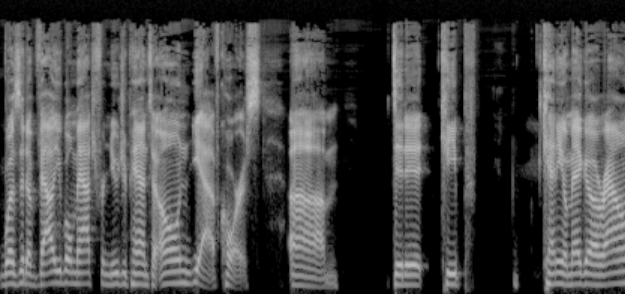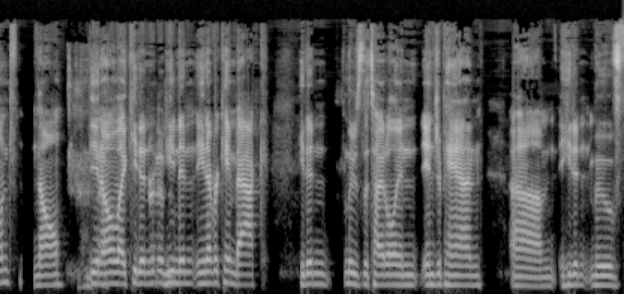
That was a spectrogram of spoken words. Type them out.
was it a valuable match for New Japan to own? Yeah, of course. Um, did it keep Kenny Omega around? No, you know, like he didn't, he didn't, he never came back. He didn't lose the title in in Japan. Um, he didn't move,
